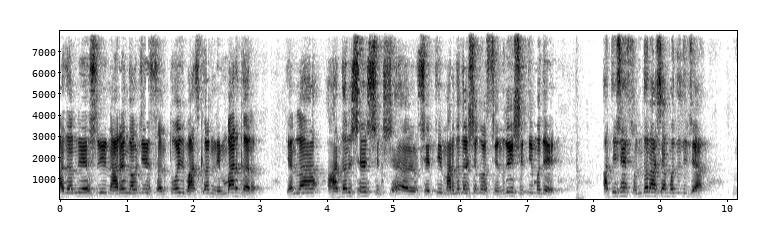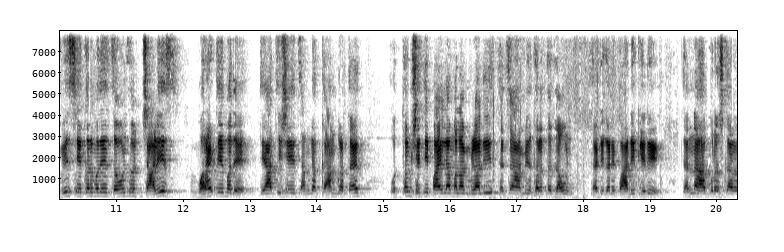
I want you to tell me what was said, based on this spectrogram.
आदरणीय श्री नारायणगावचे संतोष भास्कर निंबारकर यांना आदर्श शिक्ष शेती मार्गदर्शक व सेंद्रिय शेतीमध्ये अतिशय सुंदर अशा पद्धतीच्या वीस एकरमध्ये जवळजवळ चाळीस व्हरायटीमध्ये ते अतिशय चांगलं काम करतायत. उत्तम शेती पाहायला मला मिळाली. त्याचं आम्ही खरं तर जाऊन त्या ठिकाणी पाहणी केली. त्यांना हा पुरस्कार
